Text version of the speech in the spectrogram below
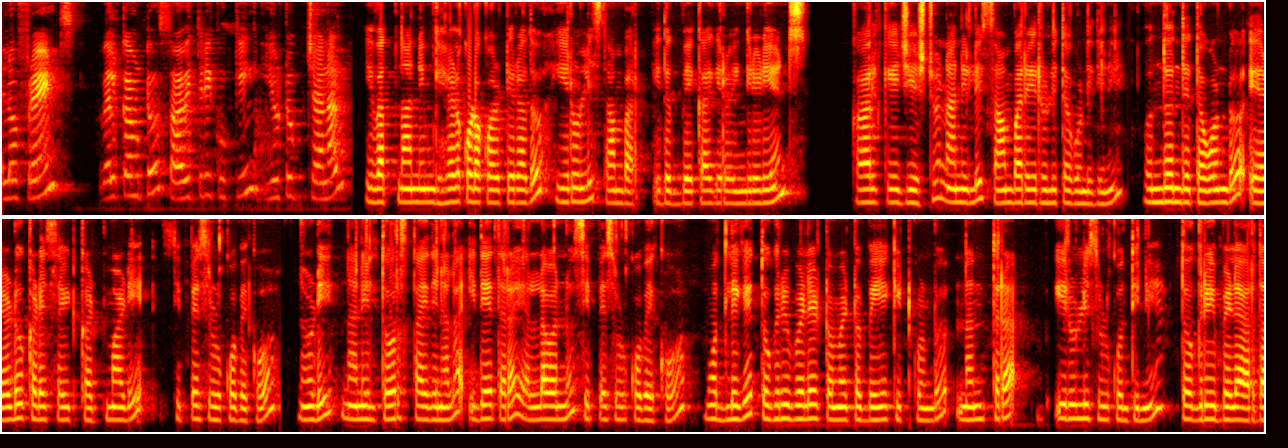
Hello friends welcome to Savitri cooking YouTube channel ಇವತ್ತು ನಾನು ನಿಮ್ಗೆ ಹೇಳ್ಕೊಡಕ್ಕೆ ಹೊರಟಿರೋದು ಈರುಳ್ಳಿ, ಸಾಂಬಾರ್. ಇದಕ್ಕೆ ಬೇಕಾಗಿರೋ ಇಂಗ್ರೀಡಿಯೆಂಟ್ಸ್ ಕಾಲು ಕೆ ಜಿಯಷ್ಟು ನಾನಿಲ್ಲಿ ಸಾಂಬಾರ್ ಈರುಳ್ಳಿ ತಗೊಂಡಿದ್ದೀನಿ. ಒಂದೊಂದೇ ತಗೊಂಡು ಎರಡೂ ಕಡೆ ಸೈಡ್ ಕಟ್ ಮಾಡಿ ಸಿಪ್ಪೆ ಸುಳ್ಕೋಬೇಕು. ನೋಡಿ, ನಾನಿಲ್ಲಿ ತೋರಿಸ್ತಾ ಇದ್ದೀನಲ್ಲ, ಇದೇ ಥರ ಎಲ್ಲವನ್ನು ಸಿಪ್ಪೆ ಸುಳ್ಕೋಬೇಕು. ಮೊದಲಿಗೆ ತೊಗರಿಬೇಳೆ, ಟೊಮೆಟೊ ಬೇಯಕ್ಕೆ ಇಟ್ಕೊಂಡು ನಂತರ ಈರುಳ್ಳಿ ಸುಳ್ಕೊತೀನಿ. ತೊಗರಿಬೇಳೆ ಅರ್ಧ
